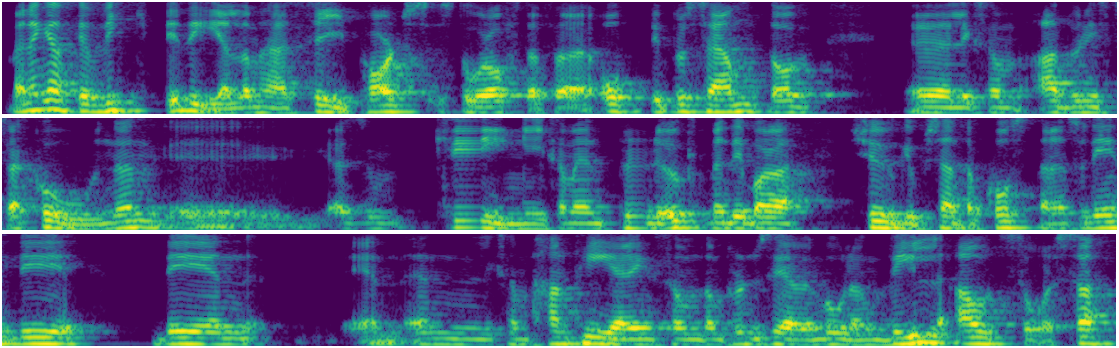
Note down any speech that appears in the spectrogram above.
men en ganska viktig del. De här C-parts står ofta för 80 procent av eh, liksom administrationen eh, alltså kring liksom en produkt, men det är bara 20 procent av kostnaden. Så det, det, det är en, en, en liksom hantering som de producerande bolagen vill outsourca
